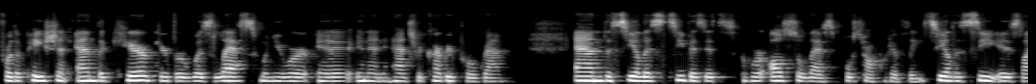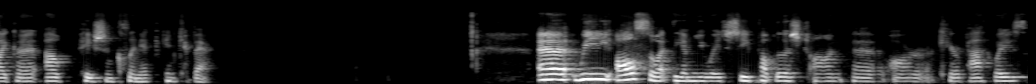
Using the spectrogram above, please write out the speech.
for the patient and the caregiver was less when you were in, an enhanced recovery program. And the CLSC visits were also less postoperatively. CLSC is like an outpatient clinic in Quebec. Uh, we also at the MUHC published on uh, our care pathways,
